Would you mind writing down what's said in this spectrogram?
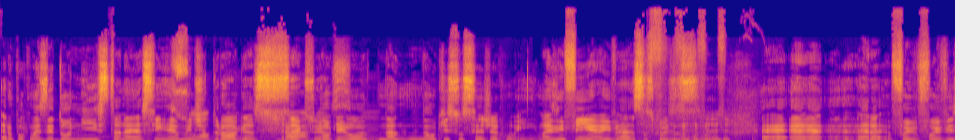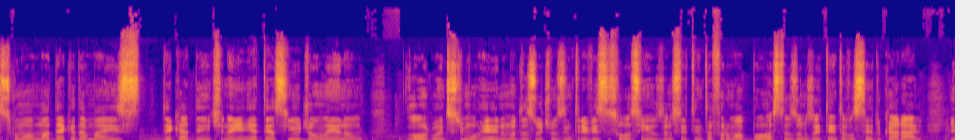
era um pouco mais hedonista, né? Assim, realmente Super. drogas, sexo e Drogas, rock and roll, é. não, não que isso seja ruim, mas enfim, essas coisas é, é, é, era, foi, foi visto como uma década mais decadente, né? E, e até assim, o John Lennon, logo antes de morrer, numa das últimas entrevistas, falou assim: os anos 70 foram uma bosta, os anos 80 vão ser do caralho. E,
